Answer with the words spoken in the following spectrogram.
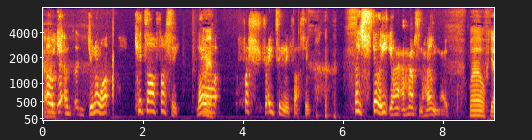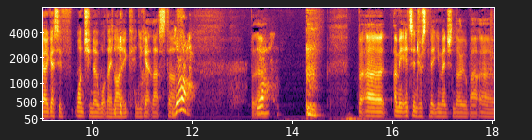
Oh yeah, uh, do you know what? Kids are fussy. They Oh, yeah. are frustratingly fussy. they still eat you out of house and home, though. Well, yeah, I guess if once you know what they like and you get that stuff, Yeah, but, uh, yeah. But uh, I mean, it's interesting that you mentioned though about uh,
